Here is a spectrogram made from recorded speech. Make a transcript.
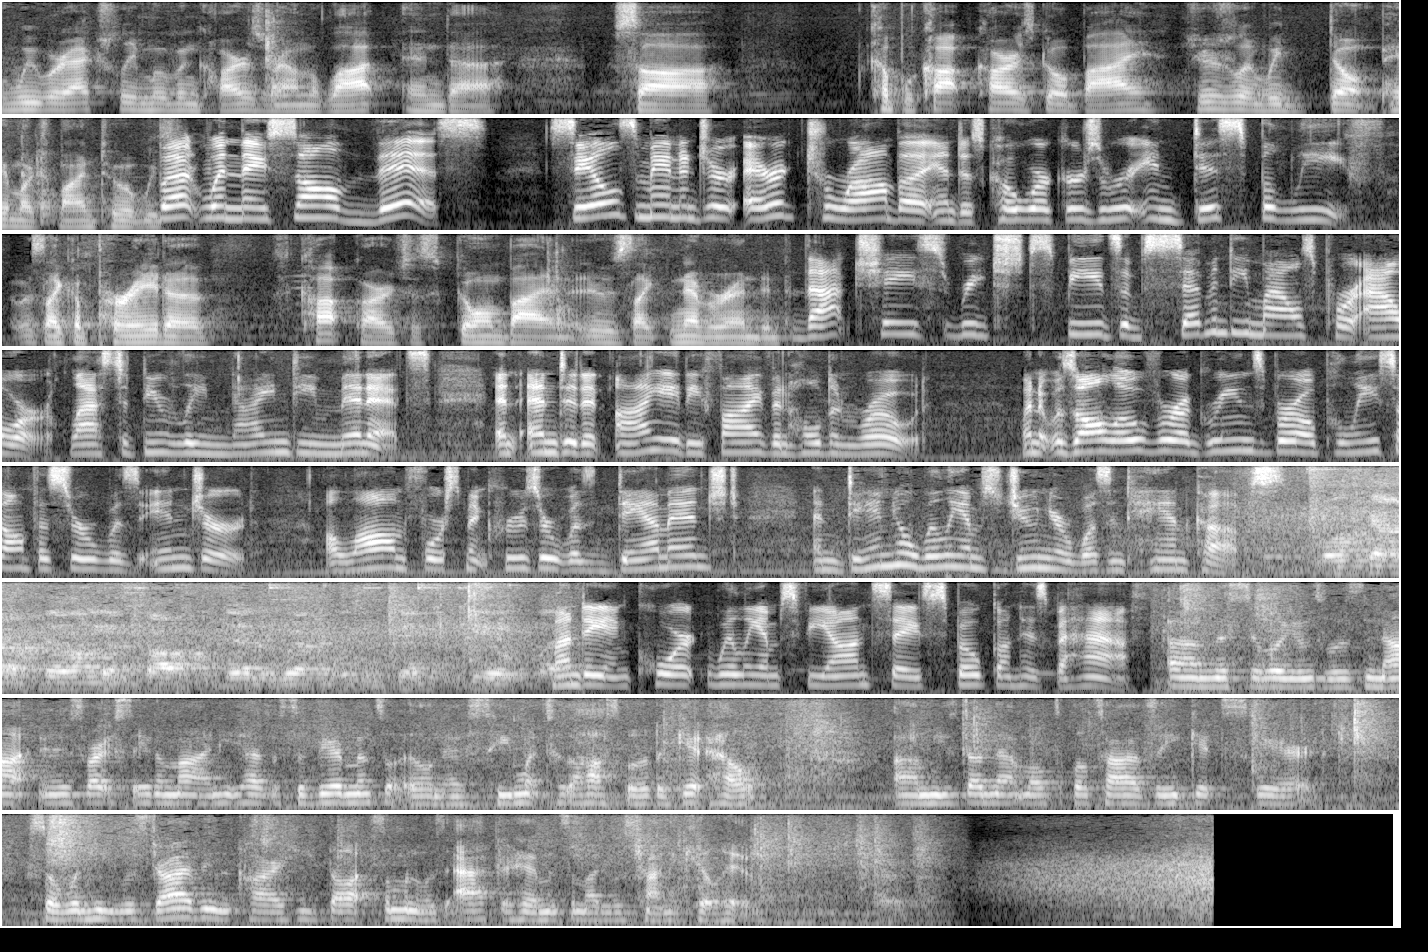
We were actually moving cars around the lot and uh, saw a couple cop cars go by. Usually we don't pay much mind to it. We But when they saw this, sales manager Eric Taraba and his coworkers were in disbelief. It was like a parade of cop cars just going by, and it was like never ending. That chase reached speeds of 70 miles per hour, lasted nearly 90 minutes, and ended at I 85 and Holden Road. When it was all over, a Greensboro police officer was injured. A law enforcement cruiser was damaged, and Daniel Williams Jr. was in handcuffs. One count of felony assault with deadly weapon with intent to kill. Monday in court, Williams' fiance spoke on his behalf. Um, Mr. Williams was not in his right state of mind. He has a severe mental illness. He went to the hospital to get help. Um, he's done that multiple times and he gets scared. So when he was driving the car, he thought someone was after him and somebody was trying to kill him.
